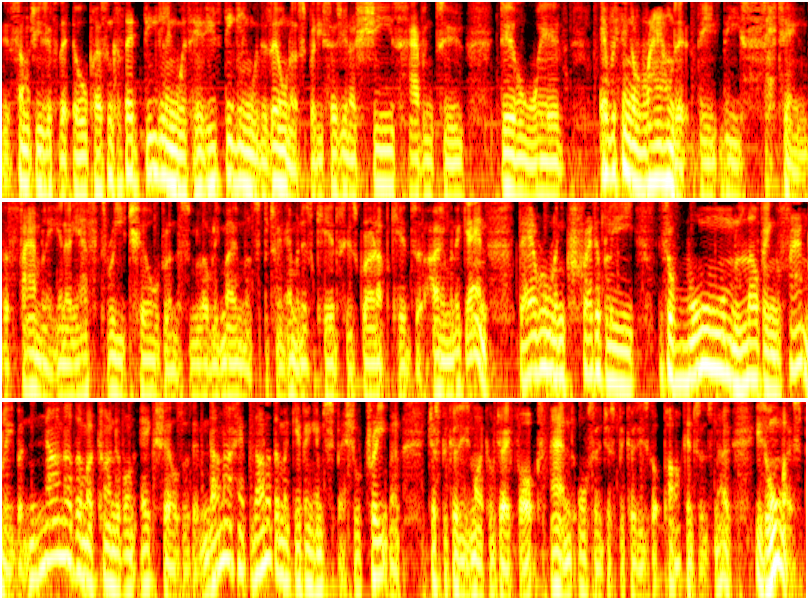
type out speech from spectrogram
It's so much easier for the ill person because they're dealing with his, he's dealing with his illness, but he says, you know, she's having to deal with everything around it, the the setting, the family. You know, he has three children. There's some lovely moments between him and his kids, his grown-up kids at home. And again, they're all incredibly. It's a warm, loving family, but none of them are kind of on eggshells with him. None of none of them are giving him special treatment just because he's Michael J. Fox, and also just because he's got Parkinson's. No, he's almost,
